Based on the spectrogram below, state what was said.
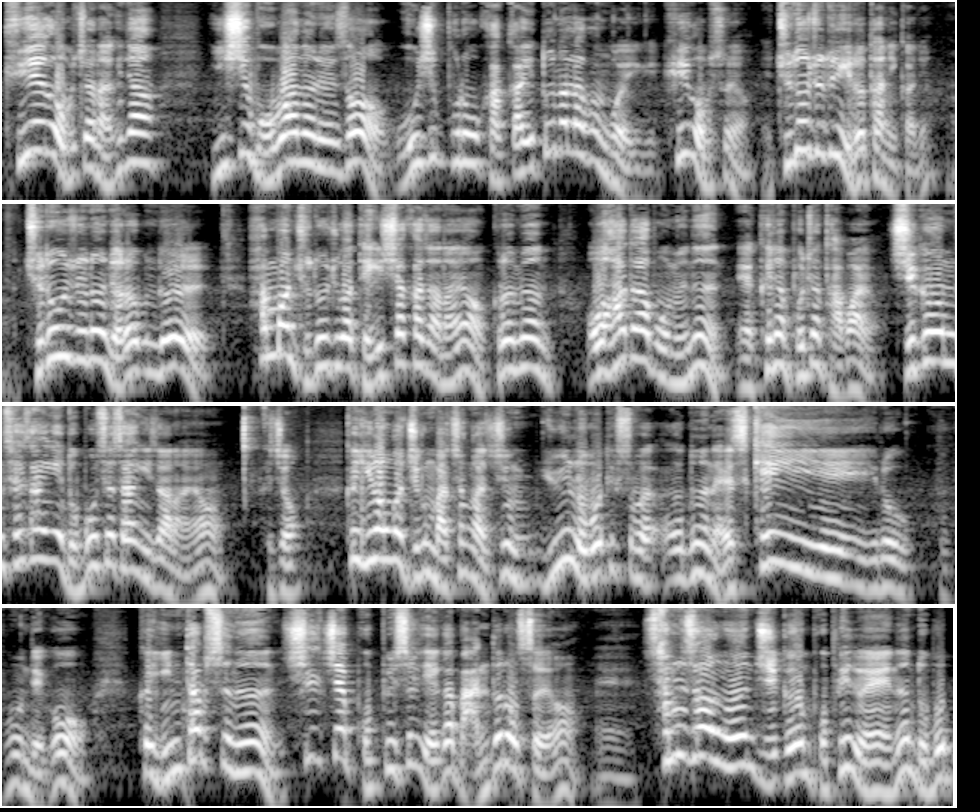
기회가 없잖아. 그냥 25만 원에서 50% 가까이 또 날라간 거예요. 이게 기회가 없어요. 주도주들이 이렇다니까요. 주도주는 여러분들 한번 주도주가 되기 시작하잖아요. 그러면 어 하다 보면은 예, 그냥 보장 다 봐요. 지금 세상이 로봇 세상이잖아요. 그죠? 그 이런 거 지금 마찬가지. 지금 유일 로보틱스는 SK로 보면 되고 그 인탑스는 실제 보핏을 얘가 만들었어요. 예. 삼성은 지금 보핏 외에는 로봇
